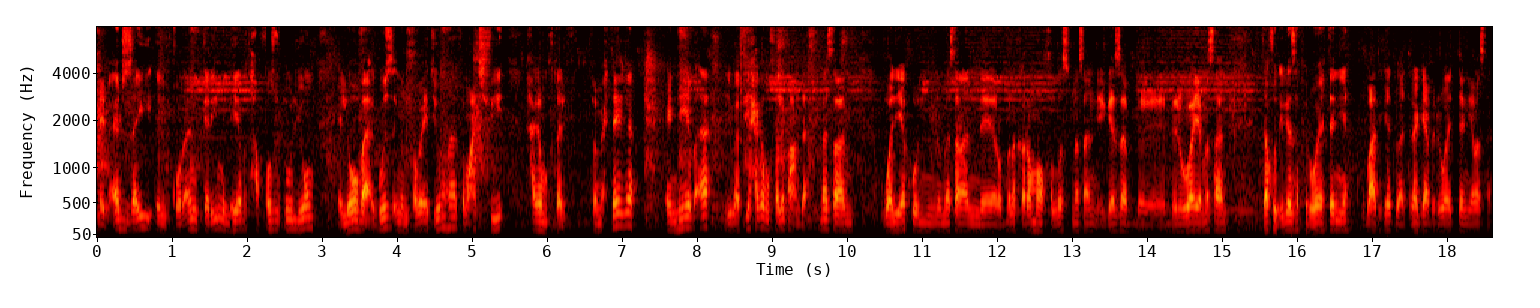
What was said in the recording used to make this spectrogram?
ما يبقاش زي القرآن الكريم اللي هي بتحفظه طول اليوم اللي هو بقى جزء من طبيعة يومها فما عادش فيه حاجة مختلفة. فمحتاجة إن هي بقى يبقى في حاجة مختلفة عندها. مثلا وليكن مثلا ربنا كرمها وخلصت مثلا إجازة برواية مثلا تاخد إجازة في رواية تانية وبعد كده تبقى تراجع بالروايه التانية مثلا.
